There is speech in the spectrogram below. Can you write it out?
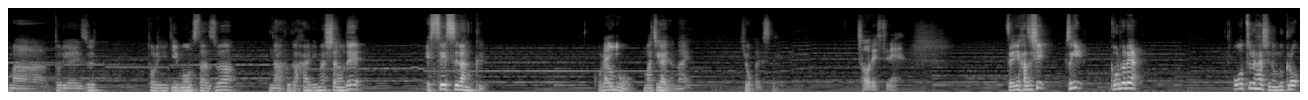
まあ、とりあえず、トリニティモンスターズはナーフが入りましたので、SS ランク。これはもう間違いのない評価ですね。そうですね。全員外し次ゴールドレア大鶴橋のムクロ。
